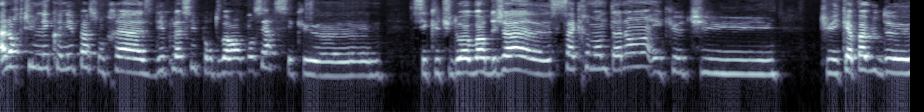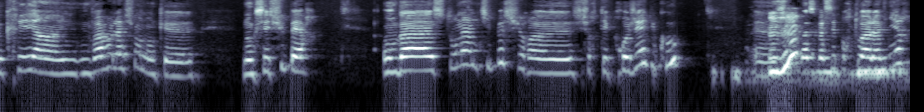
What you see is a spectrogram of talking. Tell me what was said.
alors que tu ne les connais pas, sont prêts à se déplacer pour te voir en concert, c'est que, euh, c'est que tu dois avoir déjà euh, sacrément de talent et que tu, tu es capable de créer une vraie relation. Donc, donc c'est super. On va se tourner un petit peu sur, euh, sur tes projets, du coup. Euh, Ce qui va se passer pour toi à l'avenir.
